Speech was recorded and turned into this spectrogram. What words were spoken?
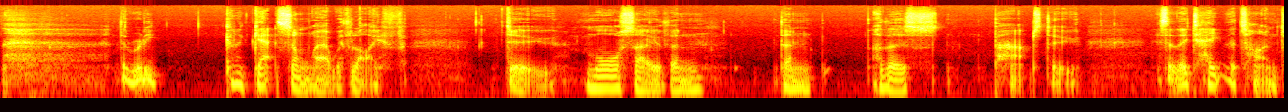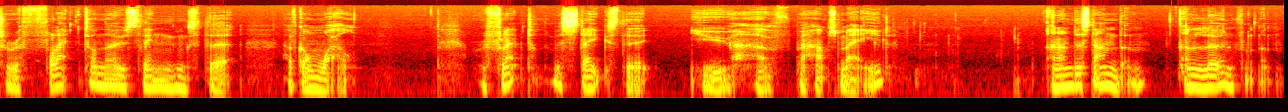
that really kind of get somewhere with life do more so than than others perhaps do is that they take the time to reflect on those things that have gone well, reflect on the mistakes that you have perhaps made, and understand them and learn from them.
